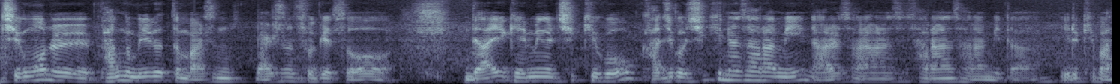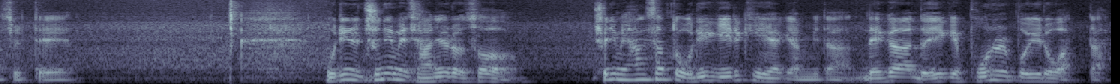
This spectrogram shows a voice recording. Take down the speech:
지금 오늘 방금 읽었던 말씀 말씀 속에서 나의 계명을 지키고 가지고 지키는 사람이 나를 사랑하는 사랑하는 사람이다. 이렇게 봤을 때 우리는 주님의 자녀로서 주님이 항상 또 우리에게 이렇게 이야기합니다. 내가 너에게 본을 보이러 왔다.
